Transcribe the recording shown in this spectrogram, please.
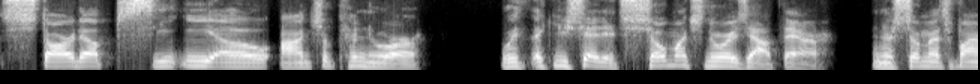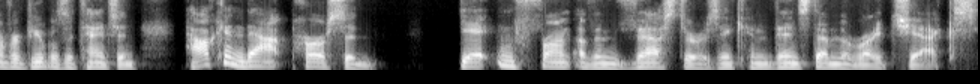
startup CEO entrepreneur with, like you said, it's so much noise out there and there's so much vying for people's attention. How can that person get in front of investors and convince them to write checks?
